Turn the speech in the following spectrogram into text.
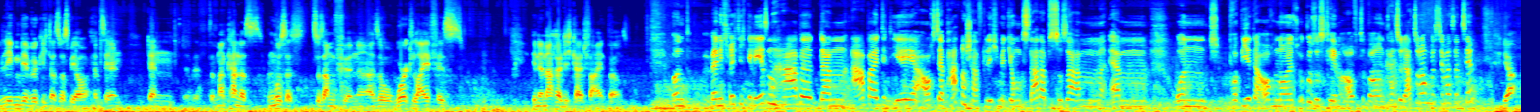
leben wir wirklich das, was wir auch erzählen. Denn äh, man kann das, man muss das zusammenführen. Ne? Also Work-Life ist in der Nachhaltigkeit vereint bei uns. Und wenn ich richtig gelesen habe, dann arbeitet ihr ja auch sehr partnerschaftlich mit jungen Startups zusammen ähm, und probiert da auch ein neues Ökosystem aufzubauen. Kannst du dazu noch ein bisschen was erzählen? Ja,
